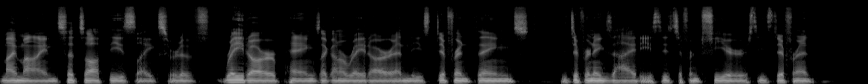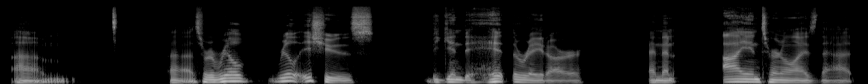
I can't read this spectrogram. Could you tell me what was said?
my mind sets off these like sort of radar pangs like on a radar and these different things these different anxieties these different fears these different um uh sort of real real issues begin to hit the radar and then i internalize that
